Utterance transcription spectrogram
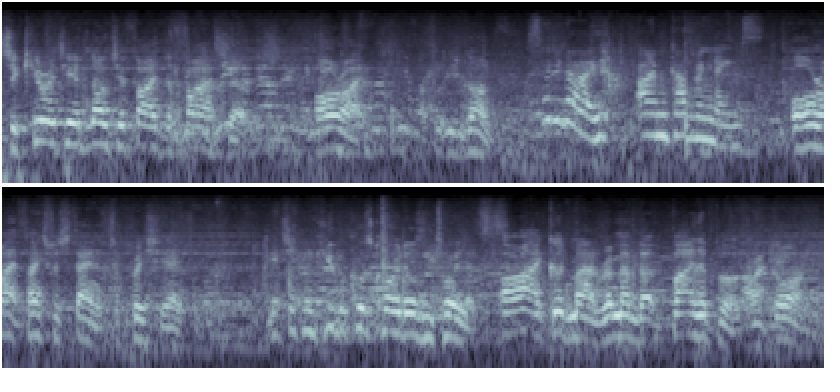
Security have notified the fire service. All right. I thought you'd gone. So did I. I'm gathering names. All right, thanks for staying. It's appreciated. Get checking cubicles, corridors, and toilets. All right, good man. Remember, by the book. All right. Go on.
